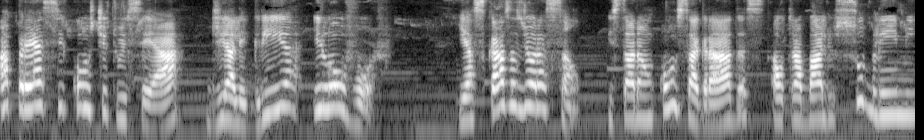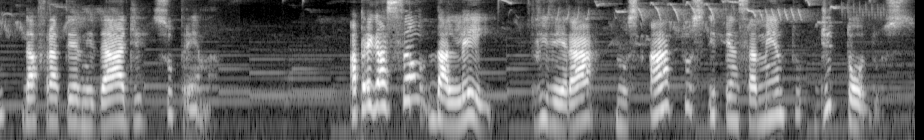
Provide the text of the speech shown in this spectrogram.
A prece constituir-se-á de alegria e louvor, e as casas de oração estarão consagradas ao trabalho sublime da fraternidade suprema. A pregação da lei viverá nos atos e pensamento de todos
